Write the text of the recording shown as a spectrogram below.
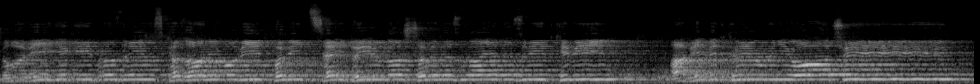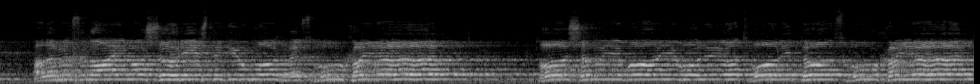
Чоловік, який прозрів, сказав йому відповідь, це й дивно, що ви не знаєте, звідки він, а він відкрив мені очі. Але ми знаємо, що грішників Бог не слухає. Хто шанує Бога і волею творить, то слухає.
